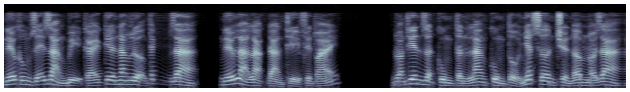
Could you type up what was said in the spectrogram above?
nếu không dễ dàng bị cái kia năng lượng tách ra, nếu là lạc đàn thì phiền toái. Đoạn thiên giật cùng tần lang cùng tổ nhất sơn truyền âm nói ra.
